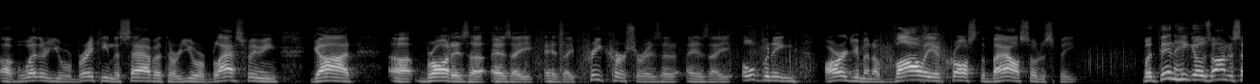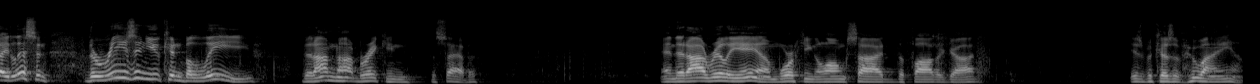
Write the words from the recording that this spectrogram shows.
of whether you were breaking the Sabbath or you were blaspheming God uh, brought as a, as, a, as a precursor, as a, as a opening argument, a volley across the bow, so to speak. But then he goes on to say, listen, the reason you can believe that I'm not breaking the Sabbath and that I really am working alongside the Father God is because of who I am.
